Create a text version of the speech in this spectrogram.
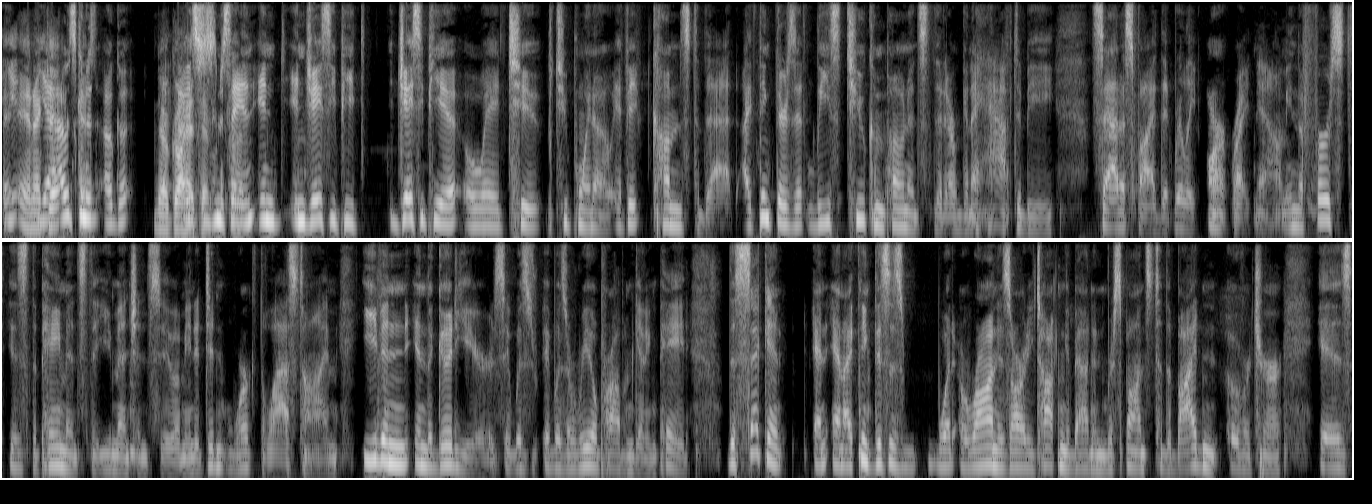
And again, yeah, I was going to oh, go. No, go I ahead. I was just going to say in, in in JCP JCPOA 2 2.0, if it comes to that, I think there's at least two components that are going to have to be satisfied that really aren't right now. I mean, the first is the payments that you mentioned, Sue. I mean, it didn't work the last time. Even in the good years, it was it was a real problem getting paid. The second and, and I think this is what Iran is already talking about in response to the Biden overture is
